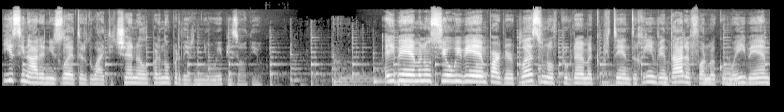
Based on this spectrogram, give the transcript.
e assinar a newsletter do IT Channel para não perder nenhum episódio. A IBM anunciou o IBM Partner Plus, o novo programa que pretende reinventar a forma como a IBM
